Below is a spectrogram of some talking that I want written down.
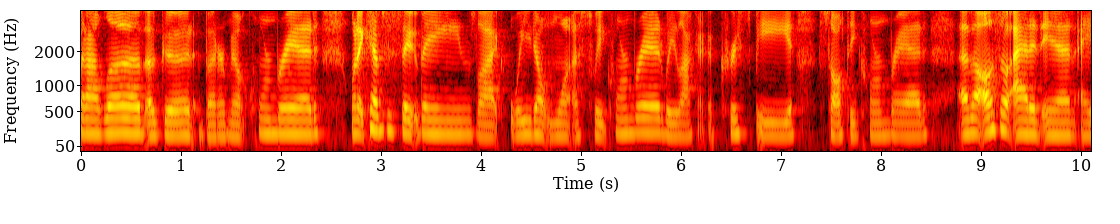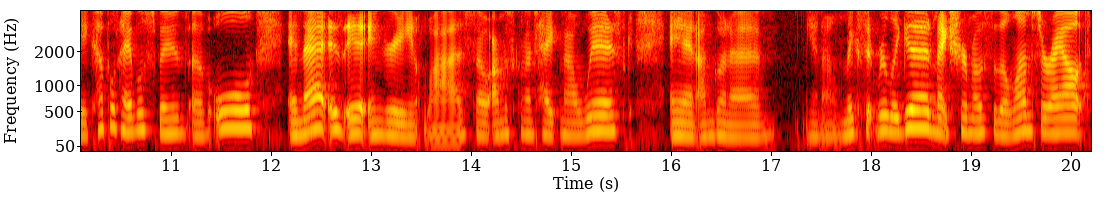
but I love a good buttermilk cornbread. When it comes to soup beans, like we don't want a sweet cornbread. We like, like a crispy, salty cornbread. Um, I also added in a couple tablespoons of oil, and that is it ingredient wise. So I'm just to take my whisk and I'm to you know, mix it really good, make sure most of the lumps are out,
